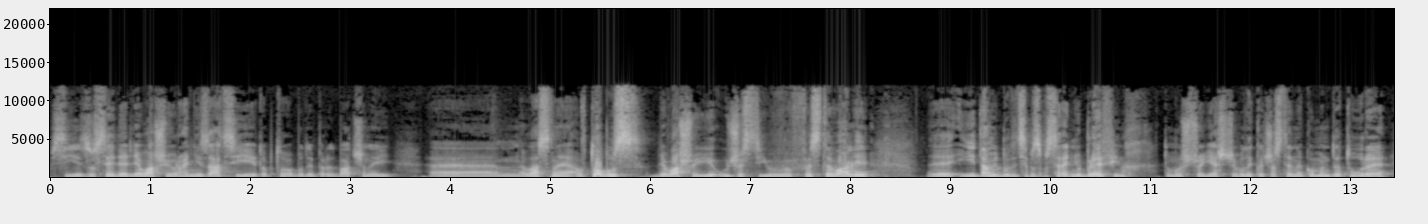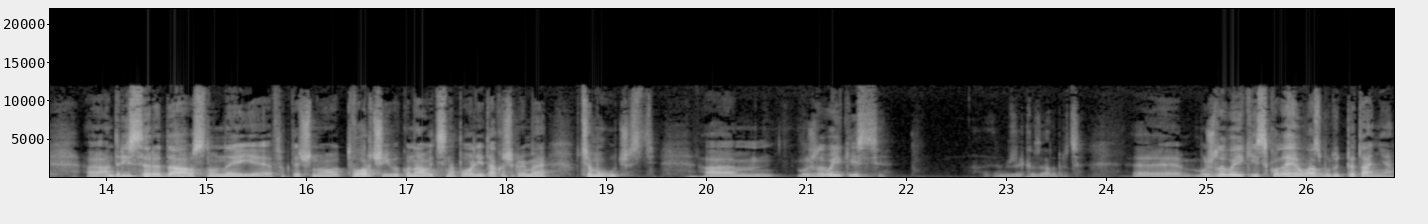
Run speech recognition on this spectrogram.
всі зусилля для вашої організації, тобто буде передбачений власне автобус для вашої участі в фестивалі. Е, І там відбудеться безпосередньо брифінг, тому що є ще велика частина комендатури. Е, Андрій Середа, основний е, фактично творчий виконавець на полі, також прийме в цьому участь. Ем, Можливо, якісь вже казали про це. Е, Можливо, якісь колеги у вас будуть питання.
